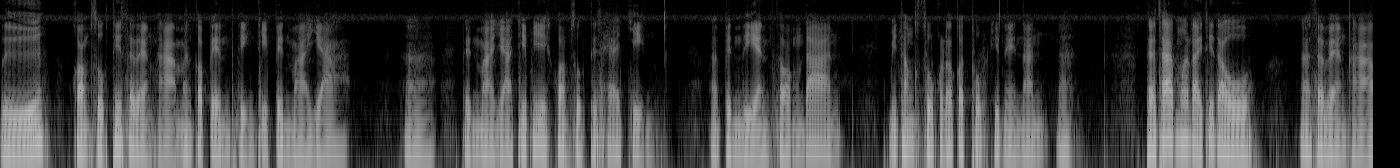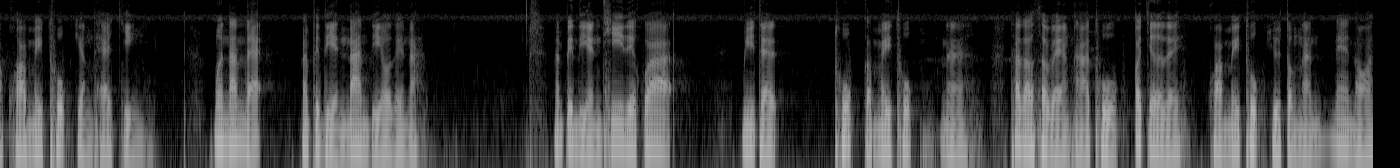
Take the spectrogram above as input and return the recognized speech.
หรือความสุขที่แสวงหามันก็เป็นสิ่งที่เป็นมายาอ่า เป็นมายาที่ไม่ใช่ความสุขที่แท้จริง มันเป็นเหรียญสองด้าน มีทั้งสุขแล้วก็ทุกข์อยู่ในนั้นนะแต่ถ้าเมื่อไรที่เรานะแสวงหาความไม่ทุกข์อย่างแท้จริง เมื่อนั้นแหละมันเป็นเหรียญด้านเดียวเลยนะ มันเป็นเหรียญที่เรียกว่ามีแต่ทุกข์กับไม่ทุกข์นะ ถ้าเราแสวงหาถูกก็เจอเลยความไม่ทุกข์อยู่ตรงนั้นแน่นอน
